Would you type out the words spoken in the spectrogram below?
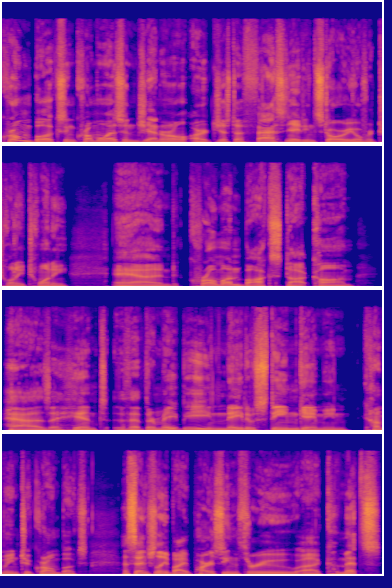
Chromebooks and Chrome OS in general are just a fascinating story over 2020, and ChromeUnbox.com has a hint that there may be native Steam gaming coming to Chromebooks, essentially by parsing through uh, commits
